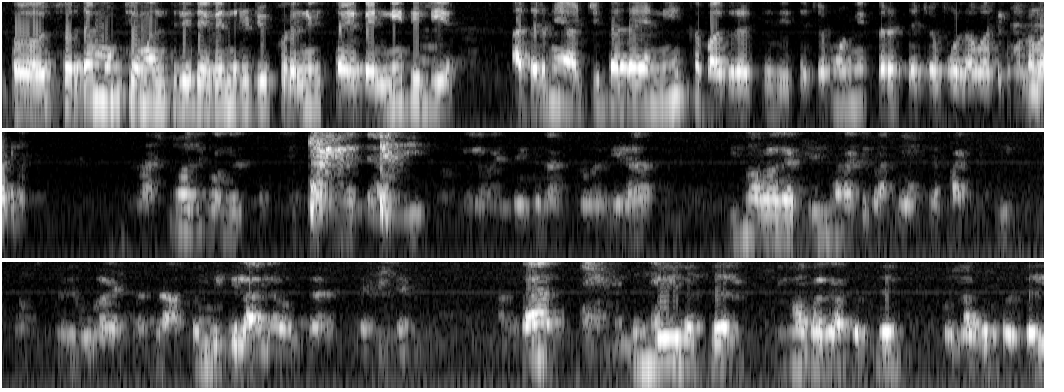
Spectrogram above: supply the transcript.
स्वतः मुख्यमंत्री देवेंद्रजी फडणवीस साहेब यांनी दिली आहे. आदरणीय अजितदादा यांनी सभागृहात दिली. त्याच्यामुळे मी परत त्याच्या बोलावं असं मला वाटत. राष्ट्रवादी काँग्रेस पक्ष फुटण्याच्या आधी आपल्याला माहिती आहे की राष्ट्रवादी हा सीमा भागातील मराठी बांधवांच्या पाठीशी उभा आहे. असं आपण देखील आला होता त्या ठिकाणी. आता मुंबईबद्दल सीमाभागाबद्दल कोल्हापूरबद्दल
